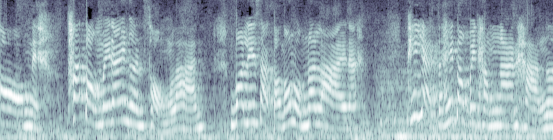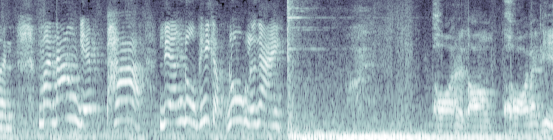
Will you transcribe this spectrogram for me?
ตองเนี่ย ถ้าตองไม่ได้เงิน 2 ล้าน บริษัทตองต้องล้มละลายนะ พี่อยากจะให้ตองไปทำงานหาเงิน มานั่งเย็บผ้าเลี้ยงดูพี่กับลูกหรือไง พอเถอะตอง พอสักที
